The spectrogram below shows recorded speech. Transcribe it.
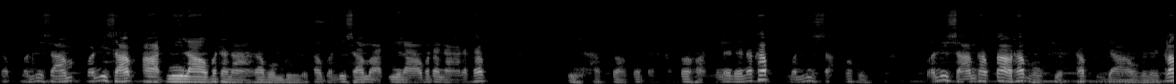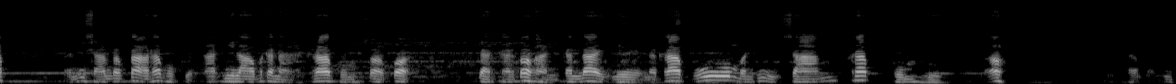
ครับวันที่สามวันที่สามอาจมีลาวพัฒนาครับผมดูเลยครับ วันที่สามอาจมีลาวพัฒนานะครับนี่ครับก็ก็จัดก็ผ่านกันเลยเลยนะครับ วันที่สามครับผมวันที่สามทับเก้าทับหกเจ็ดครับ ยาวไปเลยครับวันที่สามทับเก้าทับหกเจ็ดอาจมีลาวพัฒนาครับผมชอบก็จัดขัดก็ผ่านกันได้เลยนะครับผมวันที่สามครับผมนี่เอาครับวันที่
